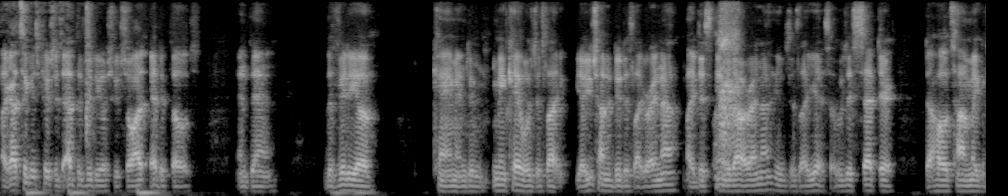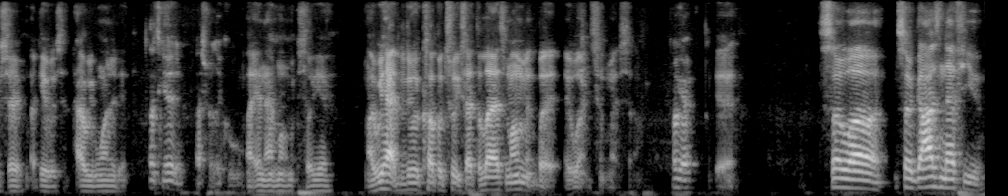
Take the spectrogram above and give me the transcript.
like I took his pictures at the video shoot, so I edit those, and then the video came and dude, me and Kay was just like, "Yo, you trying to do this like right now? Like just end it out right now?" He was just like, "Yeah." So we just sat there the whole time, making sure like it was how we wanted it, That's good. That's really cool. like in that moment. So yeah, like we had to do a couple tweaks at the last moment, but it wasn't too much. So Okay. yeah. So uh, so God's nephew.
